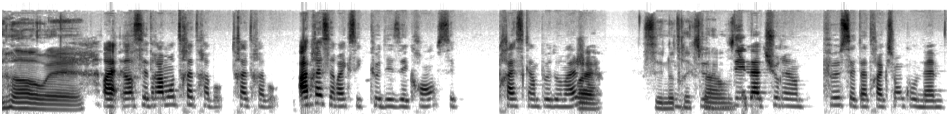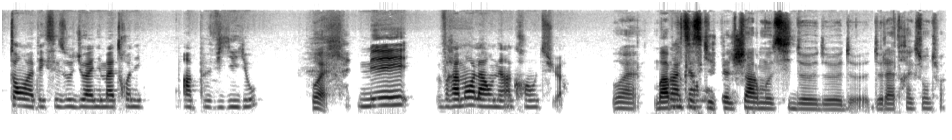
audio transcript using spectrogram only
Ah ouais. Ouais, non, c'est vraiment très, très beau, très, très beau. Après, c'est vrai que c'est que des écrans, c'est presque un peu dommage Ouais, c'est une autre de expérience dénaturer un peu cette attraction qu'on aime tant avec ses audios animatroniques un peu vieillots. Ouais. Mais vraiment, là, on est un cran au-dessus, hein. Ouais, bah, Ouais, après, c'est ce qui fait le charme aussi de de de de l'attraction, tu vois?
